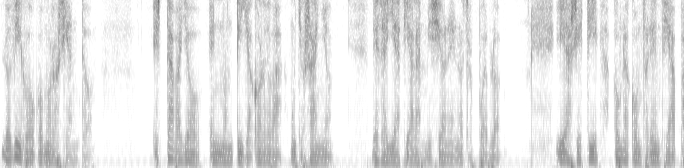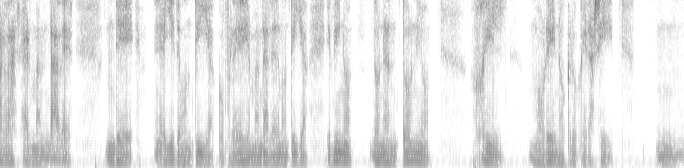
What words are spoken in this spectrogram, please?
lo digo como lo siento. estaba yo en Montilla, Córdoba, muchos años. Desde allí hacía las misiones en otros pueblos. Y asistí a una conferencia para las hermandades de allí de Montilla, cofradías y hermandades de Montilla, y vino don Antonio Gil Moreno, creo que era así. Mm,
